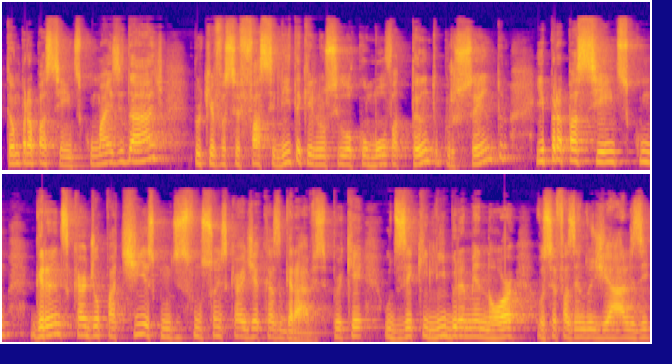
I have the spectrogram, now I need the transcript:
Então, para pacientes com mais idade, porque você facilita que ele não se locomova tanto para o centro, e para pacientes com grandes cardiopatias, com disfunções cardíacas graves, porque o desequilíbrio é menor você fazendo diálise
